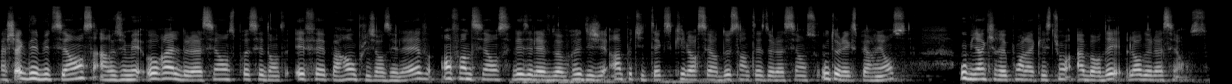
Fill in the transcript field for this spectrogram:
À chaque début de séance, un résumé oral de la séance précédente est fait par un ou plusieurs élèves. En fin de séance, les élèves doivent rédiger un petit texte qui leur sert de synthèse de la séance ou de l'expérience, ou bien qui répond à la question abordée lors de la séance.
